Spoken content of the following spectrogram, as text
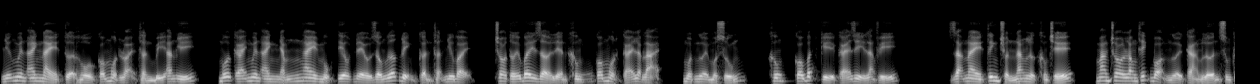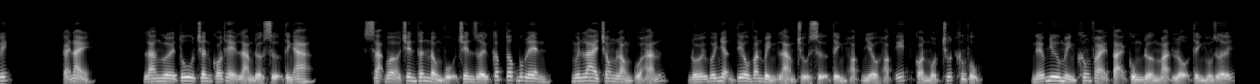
những nguyên anh này tựa hồ có một loại thần bí ăn ý, mỗi cái nguyên anh nhắm ngay mục tiêu đều giống ước định cẩn thận như vậy, cho tới bây giờ liền không có một cái lặp lại, một người một súng, không có bất kỳ cái gì lãng phí. Dạng này tinh chuẩn năng lực không chế, mang cho long thích bọn người càng lớn xung kích. Cái này, là người tu chân có thể làm được sự tình a xạ bờ trên thân đồng vụ trên giới cấp tốc bước lên, nguyên lai trong lòng của hắn, đối với nhận tiêu văn bình làm chủ sự tình hoặc nhiều hoặc ít còn một chút không phục. Nếu như mình không phải tại cùng đường mạt lộ tình hôn giới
